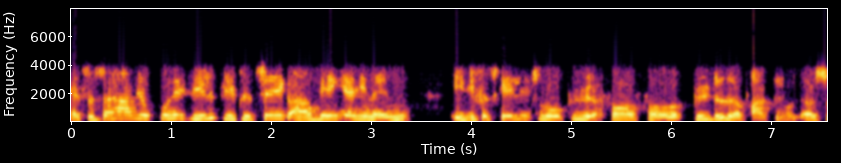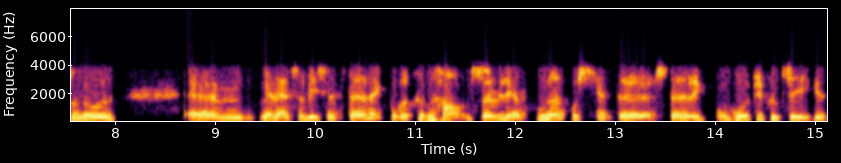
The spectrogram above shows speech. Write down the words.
Altså, så har vi jo kun et lille bibliotek, og afhængig af hinanden i de forskellige små byer for at få byttet og bragt ud og sådan noget. Øhm, men altså, hvis jeg stadigvæk boede i København, så ville jeg 100% øh, stadigvæk bruge hovedbiblioteket.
